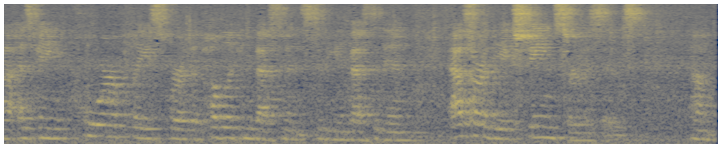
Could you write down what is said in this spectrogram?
uh, as being a core place for the public investments to be invested in, as are the exchange services. Um,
